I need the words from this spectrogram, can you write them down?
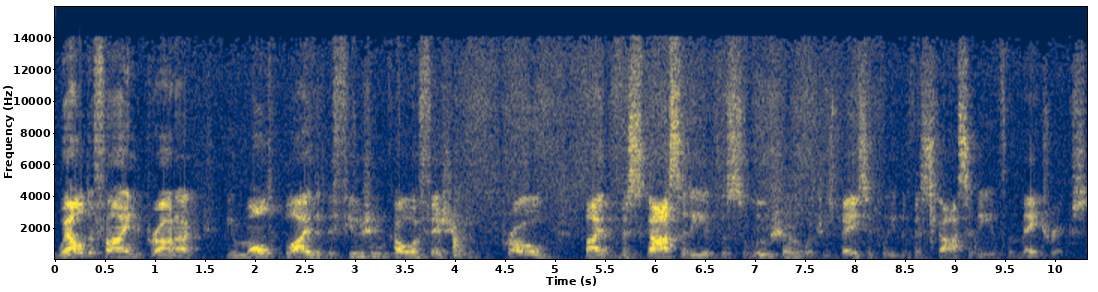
Well-defined product, you multiply the diffusion coefficient of the probe by the viscosity of the solution, which is basically the viscosity of the matrix.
